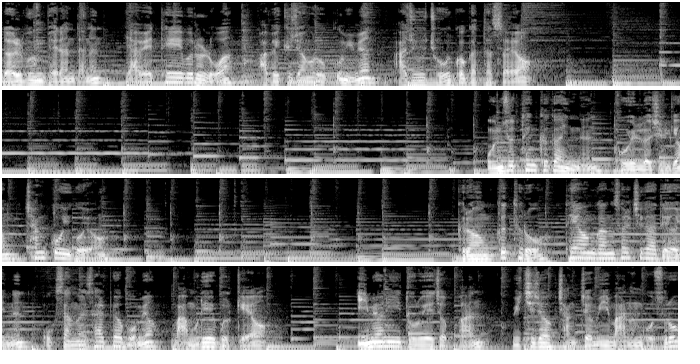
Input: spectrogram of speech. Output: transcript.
넓은 베란다는 야외 테이블을 놓아 바베큐장으로 꾸미면 아주 좋을 것 같았어요. 온수 탱크가 있는 보일러실 겸 창고이고요. 그럼 끝으로 태양광 설치가 되어 있는 옥상을 살펴보며 마무리해 볼게요. 이면이 도로에 접한 위치적 장점이 많은 곳으로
